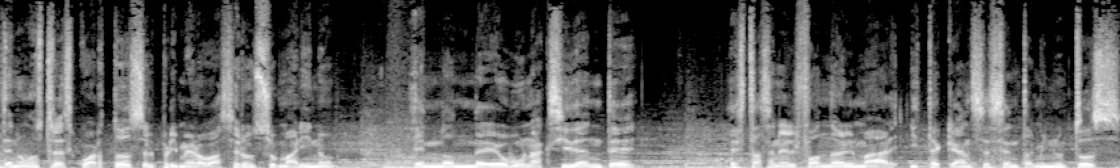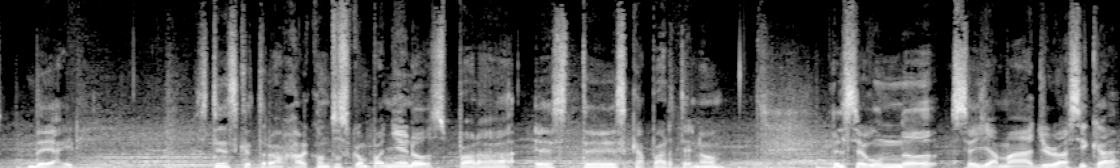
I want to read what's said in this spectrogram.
Tenemos tres cuartos. El primero va a ser un submarino en donde hubo un accidente, estás en el fondo del mar y te quedan 60 minutos de aire. tienes que trabajar con tus compañeros para este, escaparte, ¿no? El segundo se llama Jurassica.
